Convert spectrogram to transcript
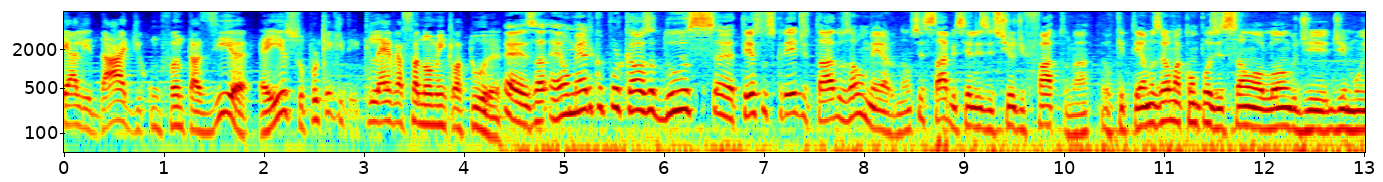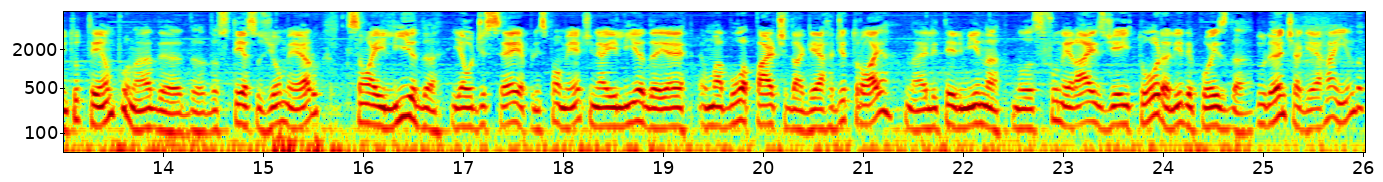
realidade com fantasia? É isso? Por que, que, que leva essa nomenclatura? É, é homérico por causa dos é, textos creditados a Homero. Não se sabe se ele existiu de fato, né? O que temos é uma composição ao longo de, de muito tempo, né? De, de, dos textos de Homero, que são a Ilíada e a Odisseia, principalmente. Né? A Ilíada é uma boa parte da Guerra de Troia, né? Ele termina nos funerais de Heitor ali depois da durante a guerra ainda,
